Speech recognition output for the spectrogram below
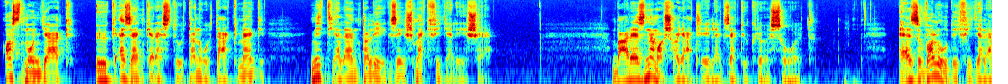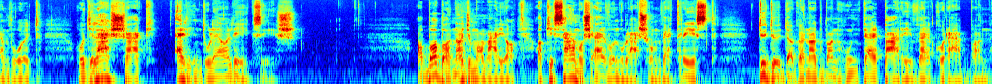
Azt mondják, ők ezen keresztül tanulták meg, mit jelent a légzés megfigyelése. Bár ez nem a saját lélegzetükről szólt. Ez valódi figyelem volt, hogy lássák, elindul-e a légzés. A baba nagymamája, aki számos elvonuláson vett részt, tüdődaganatban hunyt el pár évvel korábban.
